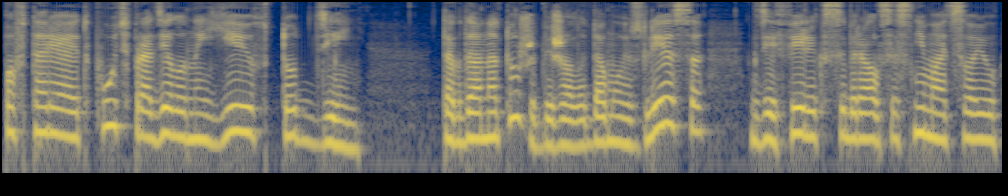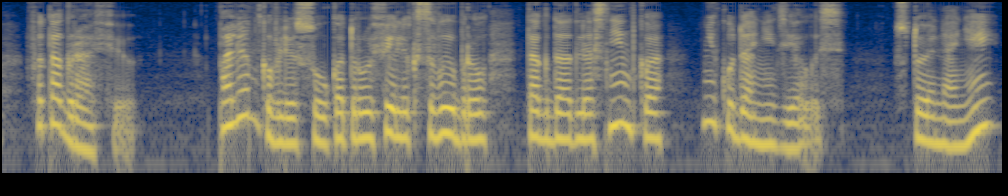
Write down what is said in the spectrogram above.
повторяет путь, проделанный ею в тот день. Тогда она тоже бежала домой из леса, где Феликс собирался снимать свою фотографию. Полянка в лесу, которую Феликс выбрал тогда для снимка, никуда не делась. Стоя на ней,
